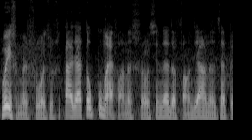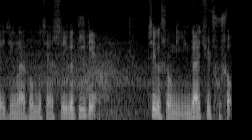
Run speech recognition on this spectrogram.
为什么说就是大家都不买房的时候，现在的房价呢，在北京来说目前是一个低点。这个时候你应该去出手。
